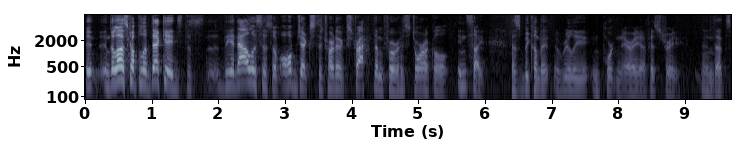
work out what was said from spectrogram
in, in the last couple of decades, this, the analysis of objects to try to extract them for historical insight has become a, a really important area of history. And that's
